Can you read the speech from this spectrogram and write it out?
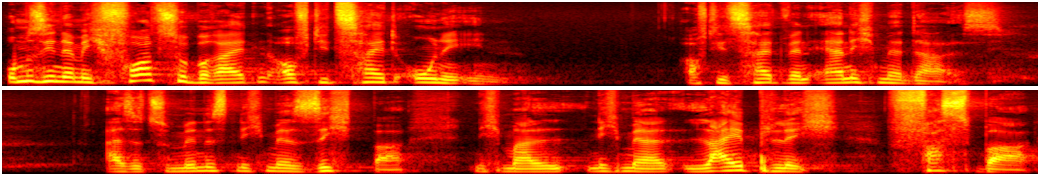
um sie nämlich vorzubereiten auf die Zeit ohne ihn. Auf die Zeit, wenn er nicht mehr da ist. Also zumindest nicht mehr sichtbar, nicht mal, nicht mehr leiblich fassbar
